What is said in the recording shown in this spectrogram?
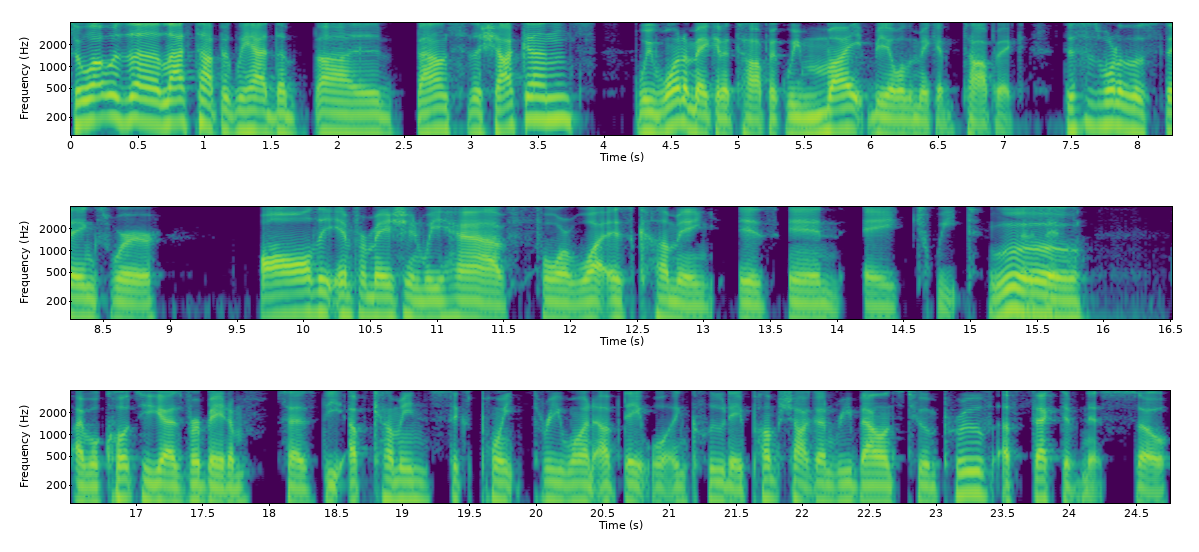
So, what was the last topic we had? The uh, bounce to the shotguns. we want to make it a topic. We might be able to make it a topic. This is one of those things where all the information we have for what is coming is in a tweet. That is it. Ooh. I will quote to you guys verbatim. Says the upcoming 6.31 update will include a pump shotgun rebalance to improve effectiveness. So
